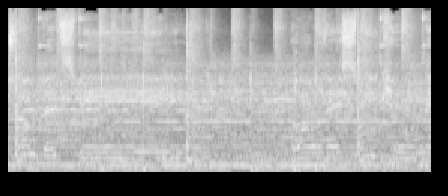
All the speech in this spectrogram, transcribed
trumpets speak, oh, they speak in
